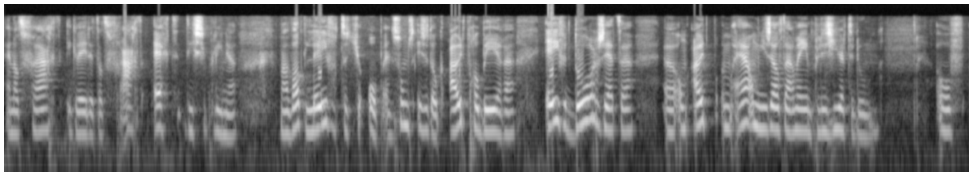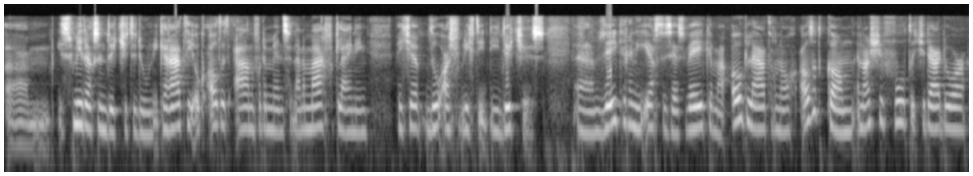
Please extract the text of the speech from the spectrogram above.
En dat vraagt, ik weet het, dat vraagt echt discipline. Maar wat levert het je op? En soms is het ook uitproberen, even doorzetten uh, om, uit, hè, om jezelf daarmee een plezier te doen. Of um, smiddags een dutje te doen. Ik raad die ook altijd aan voor de mensen naar de maagverkleining. Weet je, doe alsjeblieft die, die dutjes. Um, zeker in die eerste zes weken, maar ook later nog, als het kan. En als je voelt dat je daardoor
